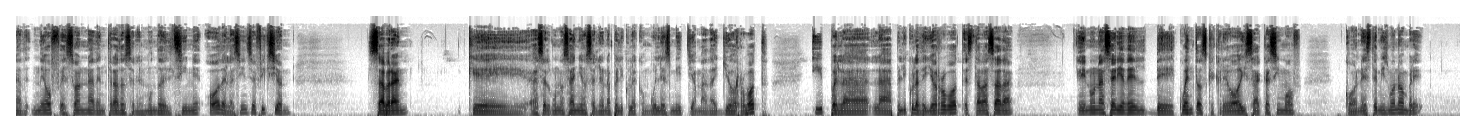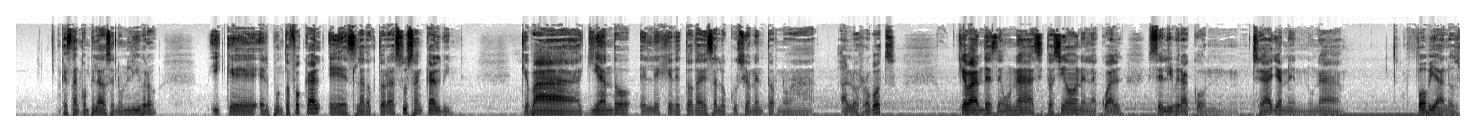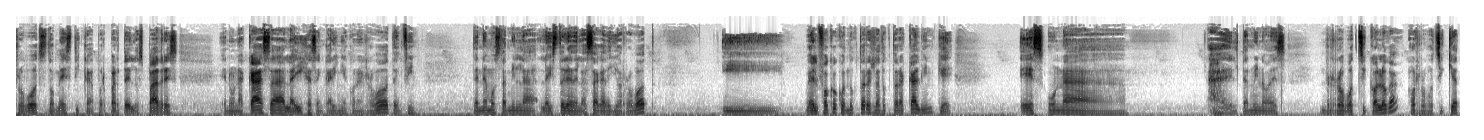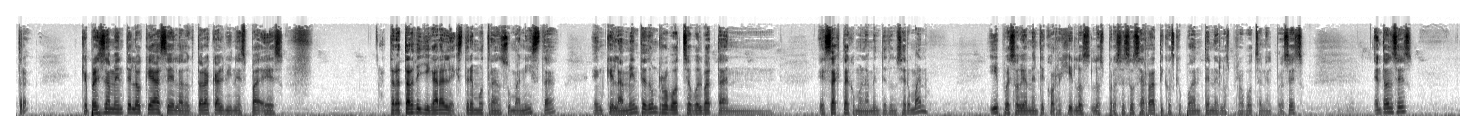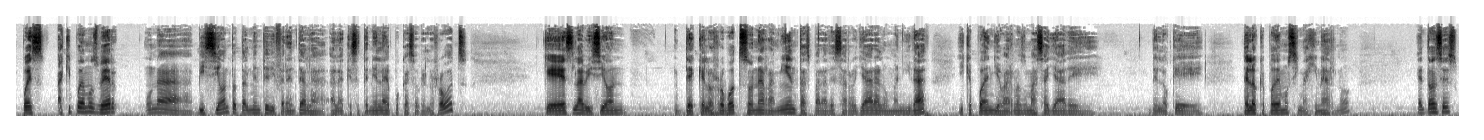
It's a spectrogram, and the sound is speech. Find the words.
son adentrados en el mundo del cine o de la ciencia ficción, sabrán que hace algunos años salió una película con Will Smith llamada Yo Robot. Y pues la, la película de Yo Robot está basada en una serie de, de cuentos que creó Isaac Asimov con este mismo nombre, que están compilados en un libro y que el punto focal es la doctora Susan Calvin, que va guiando el eje de toda esa locución en torno a, a los robots, que van desde una situación en la cual se libra con, se hallan en una fobia a los robots doméstica por parte de los padres en una casa, la hija se encariña con el robot, en fin. Tenemos también la, la historia de la saga de Yo Robot, y el foco conductor es la doctora Calvin, que es una... Ah, el término es robot psicóloga o robot psiquiatra, que precisamente lo que hace la doctora Calvin es, es tratar de llegar al extremo transhumanista en que la mente de un robot se vuelva tan exacta como la mente de un ser humano y pues obviamente corregir los, los procesos erráticos que puedan tener los robots en el proceso. Entonces, pues aquí podemos ver una visión totalmente diferente a la, a la que se tenía en la época sobre los robots, que es la visión de que los robots son herramientas para desarrollar a la humanidad y que pueden llevarnos más allá de, de lo que de lo que podemos imaginar, ¿no? Entonces,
